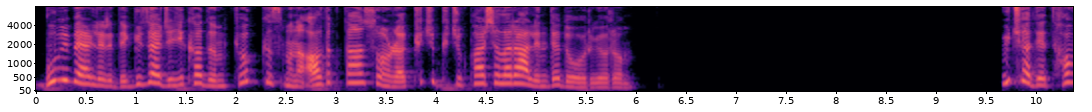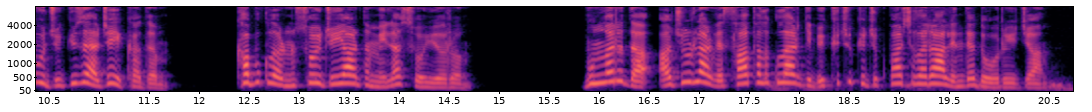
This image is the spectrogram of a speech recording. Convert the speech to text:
Bu biberleri de güzelce yıkadım. Kök kısmını aldıktan sonra küçük küçük parçalar halinde doğruyorum. 3 adet havucu güzelce yıkadım. Kabuklarını soyucu yardımıyla soyuyorum. Bunları da acurlar ve salatalıklar gibi küçük küçük parçalar halinde doğrayacağım.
